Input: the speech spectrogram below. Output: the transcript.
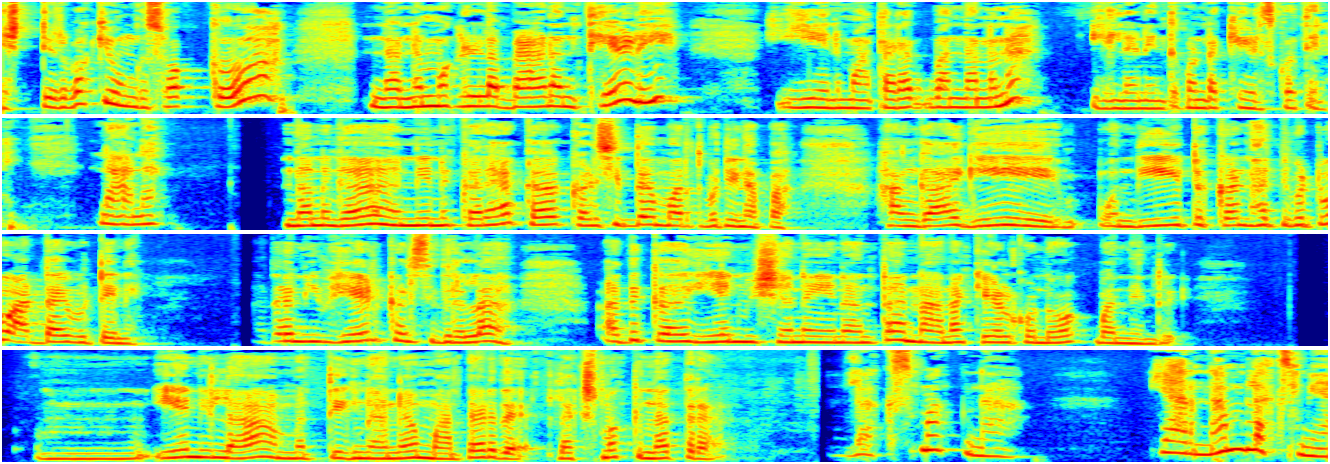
ಎಷ್ಟಿರ್ಬೇಕು ಇವಂಗ ಸೊಕ್ಕು? ನನ್ನ ಮಗಳ ಬ್ಯಾಡ ಅಂತ ಹೇಳಿ ಏನು ಮಾತಾಡಕ್ಕೆ ಬಂದನ ಇಲ್ಲ ನಿಂತ್ಕೊಂಡ ಕೇಳಿಸ್ಕೊತೀನಿ. ನಾನು. ನನಗ ನಿನ್ನ ಕರ್ಯಾಕ ಕಳಿಸಿದ್ದ ಮರ್ತು ಬಿಟ್ಟಿನಪ್ಪ ಹಂಗಾಗಿ ಒಂದೀಟು ಕಣ್ಣು ಹತ್ತಿಬಿಟ್ಟು ಅಡ್ಡಾಗ್ಬಿಟ್ಟೇನೆ ಅದ ನೀವು ಹೇಳಿ ಕಳ್ಸಿದ್ರಲ್ಲ ಅದಕ್ಕೆ ಏನು ವಿಷಯನ ಏನಂತ ನಾನು ಕೇಳ್ಕೊಂಡು ಹೋಗಿ ಬಂದೀನಿ ಹ್ಮ್, ಏನಿಲ್ಲ ಮತ್ತೀಗ ನಾನು ಮಾತಾಡಿದೆ ಲಕ್ಷ್ಮಕ್ಕನ ಹತ್ರ. ಲಕ್ಷ್ಮಕ್ನ? ಯಾರು ನಮ್ಮ ಲಕ್ಷ್ಮಿಯ?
